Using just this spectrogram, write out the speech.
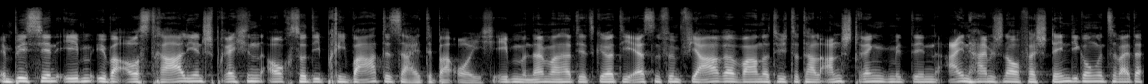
ein bisschen eben über Australien sprechen, auch so die private Seite bei euch. Eben, ne, man hat jetzt gehört, die ersten fünf Jahre war natürlich total anstrengend mit den Einheimischen auch Verständigung und so weiter.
